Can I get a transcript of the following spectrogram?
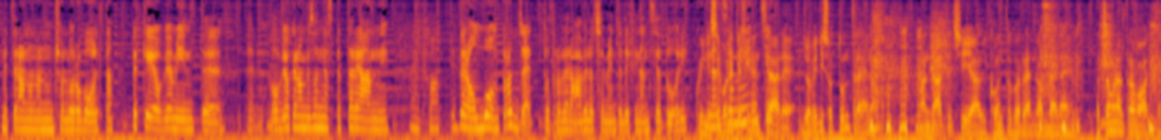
metteranno un annuncio a loro volta, perché ovviamente è ovvio che non bisogna aspettare anni, Eh, infatti. però un buon progetto troverà velocemente dei finanziatori. Quindi se volete finanziare giovedì sotto un treno, mandateci al conto corrente. Vabbè, dai, facciamo un'altra volta.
